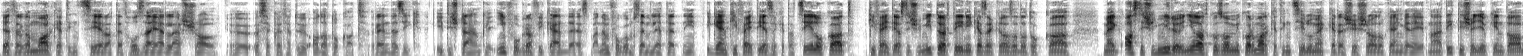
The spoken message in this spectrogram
illetve a marketing célra, tehát hozzájárulással összeköthető adatokat rendezik. Itt is találunk egy infografikát, de ezt már nem fogom szemléltetni. Igen, kifejti ezeket a célokat, kifejti azt is, hogy mi történik ezekkel az adatokkal, meg azt is, hogy miről nyilatkozom, mikor marketing célú megkeresésre adok engedélyt. Na hát itt is egyébként a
